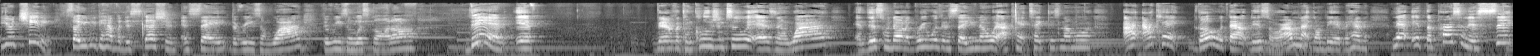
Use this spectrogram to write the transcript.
you're cheating. So you need to have a discussion and say the reason why, the reason what's going on. Then if there's a conclusion to it as in why and this one don't agree with it and say you know what? I can't take this no more. I, I can't go without this or i'm not to be able to handle it. Now if the person is sick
